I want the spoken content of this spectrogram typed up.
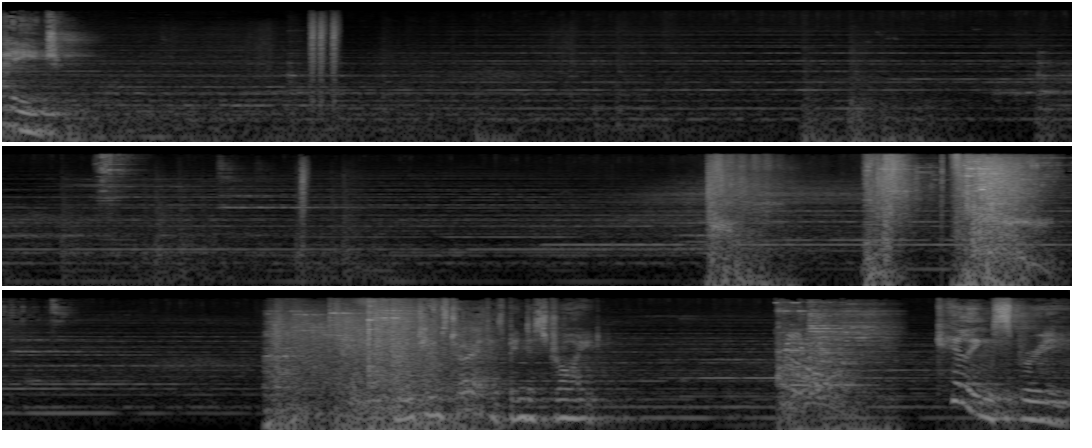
Rampage. Team's turret has been destroyed. Spree.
